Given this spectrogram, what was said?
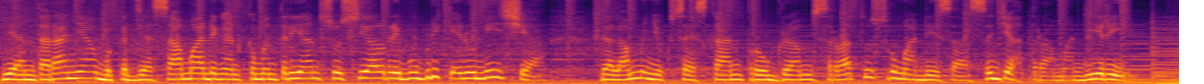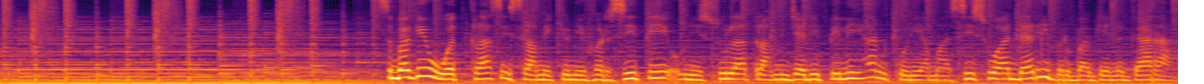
di antaranya bekerja sama dengan Kementerian Sosial Republik Indonesia dalam menyukseskan program 100 Rumah Desa Sejahtera Mandiri. Sebagai World Class Islamic University, Unisula telah menjadi pilihan kuliah mahasiswa dari berbagai negara.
